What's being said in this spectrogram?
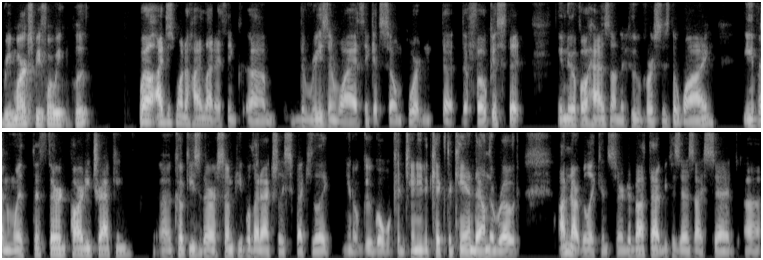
remarks before we conclude? Well, I just want to highlight, I think, um, the reason why I think it's so important that the focus that Inuvo has on the who versus the why, even with the third party tracking uh, cookies, there are some people that actually speculate, you know, Google will continue to kick the can down the road. I'm not really concerned about that because, as I said, uh,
